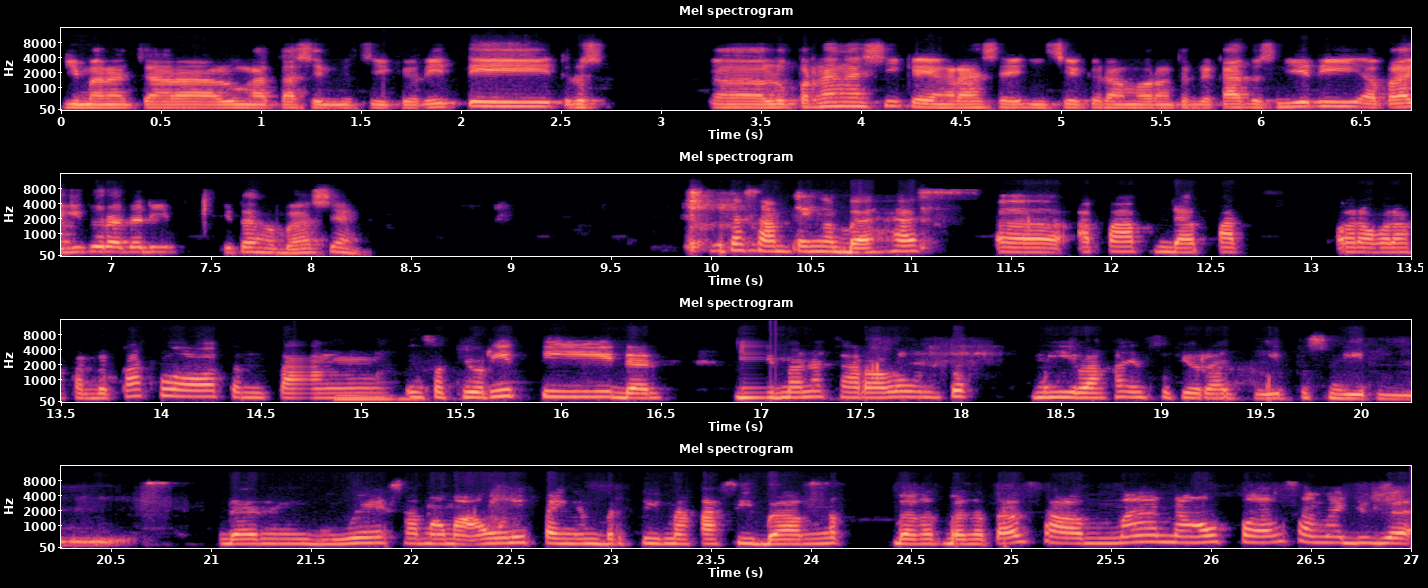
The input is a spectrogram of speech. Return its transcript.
gimana cara lu ngatasin insecurity, terus uh, lu pernah gak sih kayak ngerasain insecure sama orang terdekat lu sendiri? Apalagi tuh tadi kita ngebahasnya. Kita sampai ngebahas uh, apa pendapat orang-orang terdekat lo tentang hmm. insecurity dan gimana cara lo untuk menghilangkan insecurity itu sendiri. Dan gue sama Mau nih pengen berterima kasih banget banget banget sama Naufal sama juga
